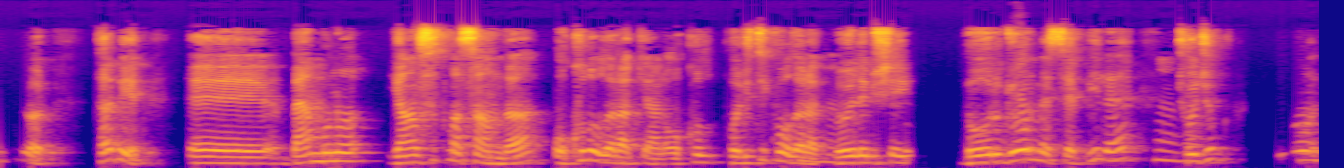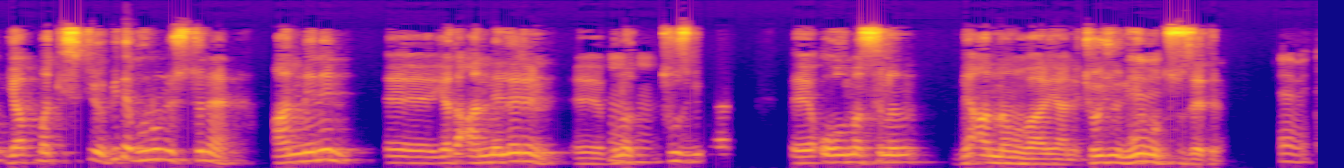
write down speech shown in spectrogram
istiyor. Tabii e, ben bunu yansıtmasam da okul olarak yani okul politik olarak hı. böyle bir şey doğru görmese bile Hı hı. çocuk bunu yapmak istiyor. Bir de bunun üstüne annenin e, ya da annelerin e, Hı buna hı. tuz biber e, olmasının ne anlamı var yani? Çocuğu niye Evet. mutsuz edin? Evet.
